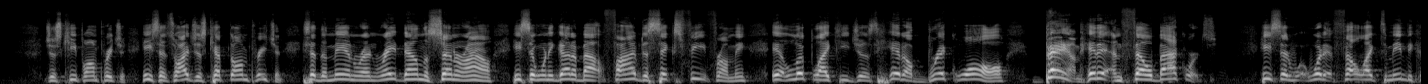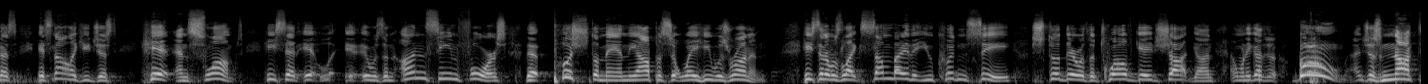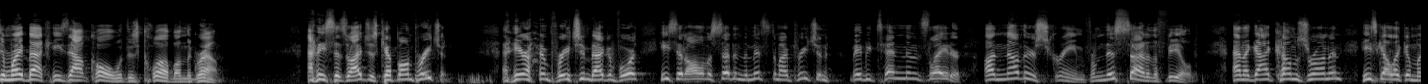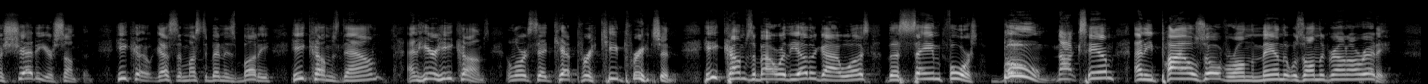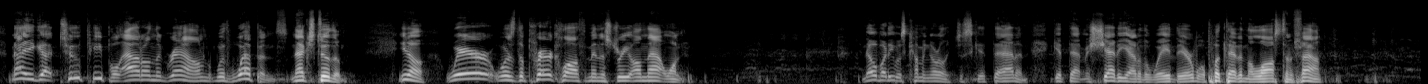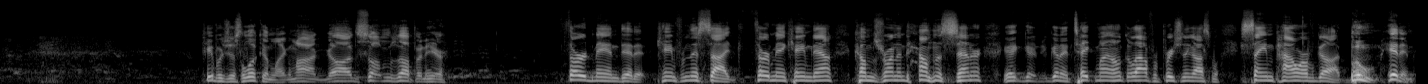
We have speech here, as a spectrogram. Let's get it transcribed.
Just keep on preaching. He said, So I just kept on preaching. He said, The man ran right down the center aisle. He said, When he got about five to six feet from me, it looked like he just hit a brick wall, bam, hit it and fell backwards. He said, What it felt like to me, because it's not like you just hit and slumped. He said, It, it was an unseen force that pushed the man the opposite way he was running. He said it was like somebody that you couldn't see stood there with a 12 gauge shotgun, and when he got there, boom, and just knocked him right back. He's out cold with his club on the ground. And he said, So I just kept on preaching. And here I'm preaching back and forth. He said, All of a sudden, in the midst of my preaching, maybe 10 minutes later, another scream from this side of the field. And a guy comes running. He's got like a machete or something. He, I guess it must have been his buddy. He comes down, and here he comes. And the Lord said, Keep, keep preaching. He comes about where the other guy was, the same force. Boom! Knocks him, and he piles over on the man that was on the ground already. Now you got two people out on the ground with weapons next to them. You know, where was the prayer cloth ministry on that one? Nobody was coming early. Just get that and get that machete out of the way there. We'll put that in the lost and found. People just looking like, my God, something's up in here. Third man did it. Came from this side. Third man came down, comes running down the center. Going to take my uncle out for preaching the gospel. Same power of God. Boom, hit him.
